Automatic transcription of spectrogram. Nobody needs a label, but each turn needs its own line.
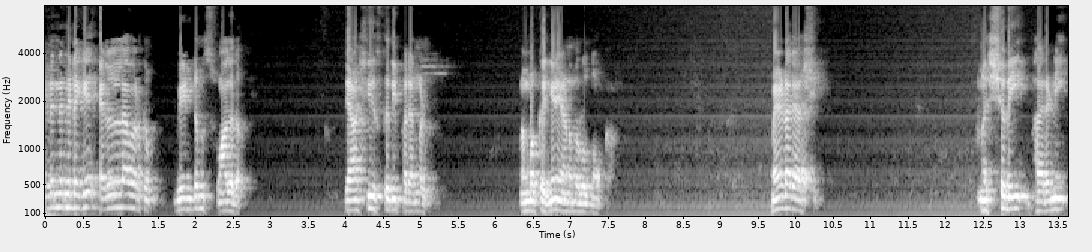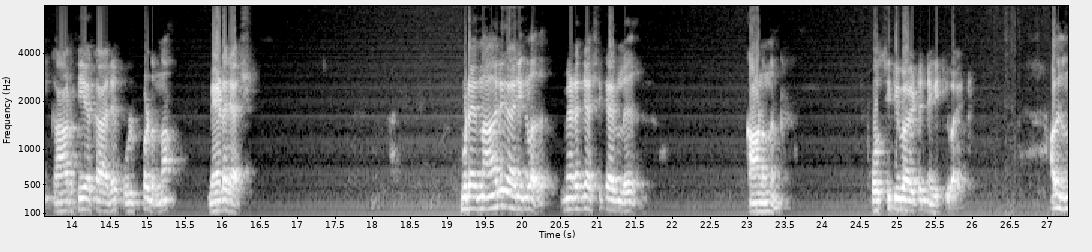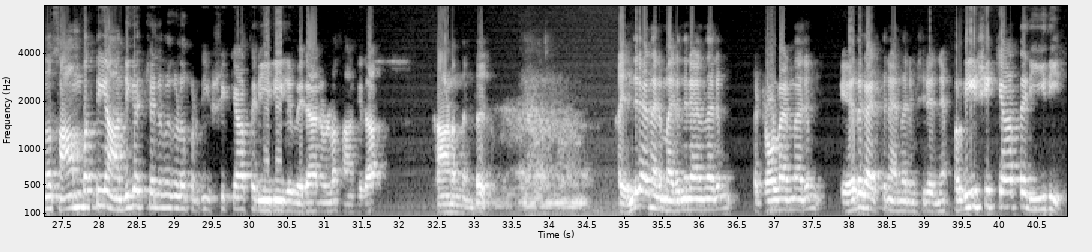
ചൈതന്യത്തിലേക്ക് എല്ലാവർക്കും വീണ്ടും സ്വാഗതം. രാശി സ്ഥിതി ഫലങ്ങൾ നമുക്ക് എങ്ങനെയാണെന്നുള്ളത് നോക്കാം. മേടരാശി. അശ്വതി ഭരണി കാർത്തികക്കാൽ ഉൾപ്പെടുന്ന മേടരാശി. ഇവിടെ നാല് കാര്യങ്ങൾ മേടരാശിക്കാരിൽ കാണുന്നുണ്ട്. പോസിറ്റീവായിട്ടും നെഗറ്റീവായിട്ടും. അതിൽ നിന്ന് സാമ്പത്തിക അധിക ചെലവുകൾ പ്രതീക്ഷിക്കാത്ത രീതിയിൽ വരാനുള്ള സാധ്യത കാണുന്നുണ്ട്. എന്തിനായിരുന്നാലും മരുന്നിനായിരുന്നാലും പെട്രോളിനായിരുന്നാലും ഏത് കാര്യത്തിനായിരുന്നാലും ശരി തന്നെ പ്രതീക്ഷിക്കാത്ത രീതിയിൽ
